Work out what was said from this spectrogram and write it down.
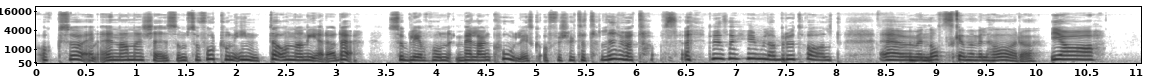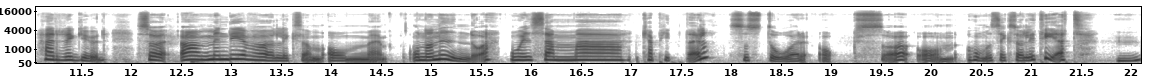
också en, en annan tjej som så fort hon inte onanerade så blev hon melankolisk och försökte ta livet av sig. Det är så himla brutalt. Um, men nåt ska man väl ha då? Ja, herregud. Så, ja, men det var liksom om onanin då. Och i samma kapitel så står också om homosexualitet. Mm.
